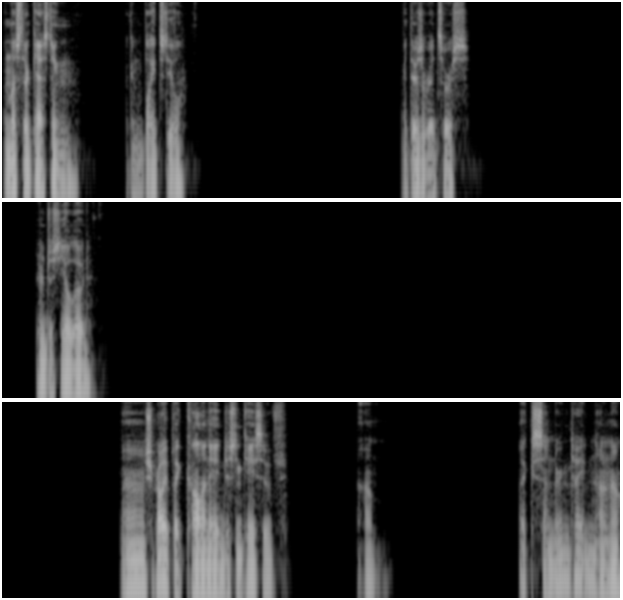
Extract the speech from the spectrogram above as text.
Unless they're casting fucking Blightsteel. Right, there's a red source. They're just YOLO'd. Uh, should probably play Colonnade just in case of, um, like Sundering Titan. I don't know.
